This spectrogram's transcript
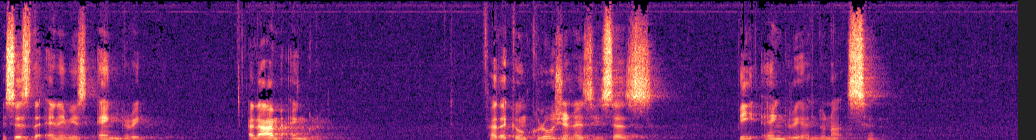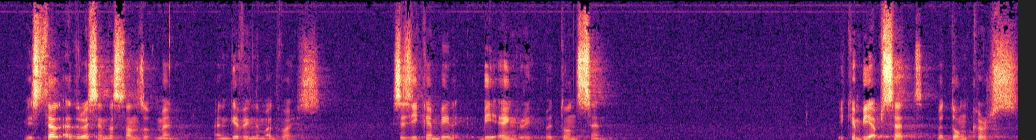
He says, The enemy is angry, and I'm angry. For the conclusion is, he says, Be angry and do not sin. He's still addressing the sons of men and giving them advice. He says, You can be, be angry, but don't sin. You can be upset, but don't curse.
